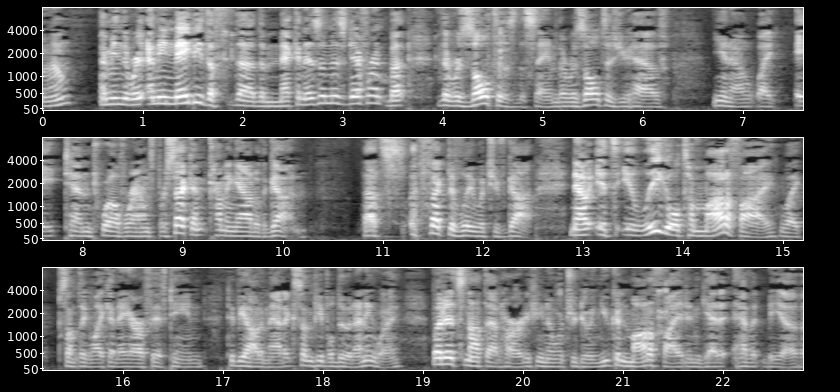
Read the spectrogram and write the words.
well, I mean, the re- I mean, maybe the, the the mechanism is different, but the result is the same. The result is you have, you know, like 8, 10, 12 rounds per second coming out of the gun. That's effectively what you've got. Now, it's illegal to modify like something like an AR-15 to be automatic. Some people do it anyway, but it's not that hard if you know what you're doing. You can modify it and get it have it be a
